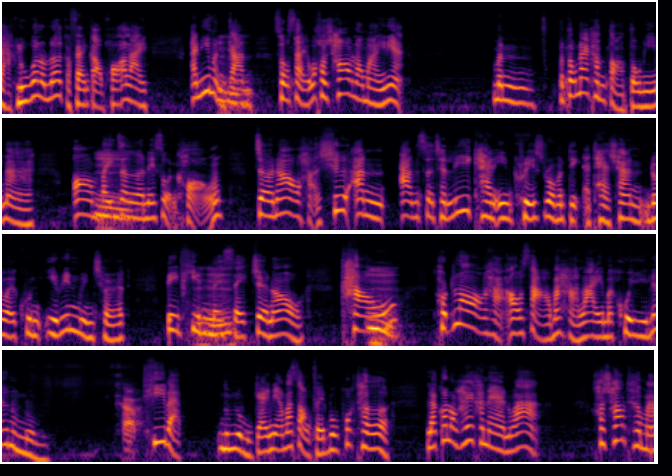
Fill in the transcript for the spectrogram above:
อยากรู้ว่าเราเลิกกับแฟนเก่าเพราะอะไร อันนี้เหมือนกันสงสัยว่าเขาชอบเราไหมเนี่ยมันมันต้องได้คำตอบตรงนี้มา อ้อมไปเจอในส่วนของ journal ค่ะ ชื่อ Un uncertainty can increase romantic attraction โดยคุณอีรินวินเชิร์ตตีพิมพ์ใน Sex Journal เขาทดลองค่ะ เอาสาวมหาลัยมาคุยเรื่องหนุ่มครับๆที่แบบหนุ่มๆแก๊งเนี้ยมาส่อง Facebook พวกเธอ แล้วก็ลองให้คะแนนว่า เขาชอบเธอไหม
